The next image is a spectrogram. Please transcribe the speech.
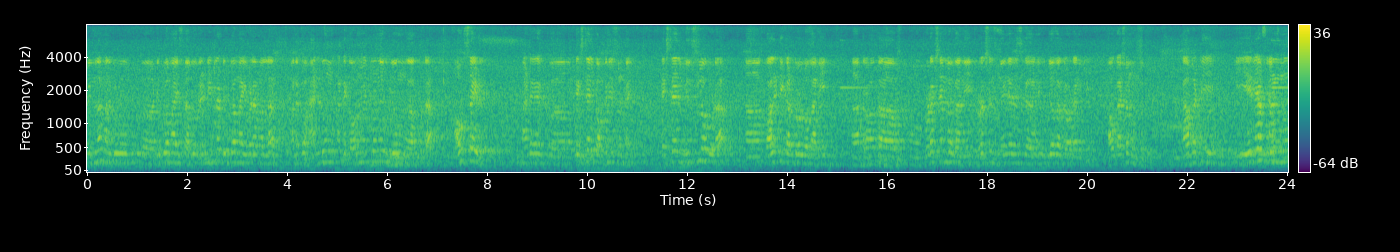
వీటిలో మనకు డిప్లొమా ఇస్తారు. రెండిట్లో డిప్లొమా ఇవ్వడం వల్ల మనకు హ్యాండ్లూమ్ అంటే గవర్నమెంట్లోనే ఉద్యోగం కాకుండా అవుట్ సైడ్ అంటే టెక్స్టైల్ కంపెనీస్ ఉంటాయి. టెక్స్టైల్ మిల్స్లో కూడా క్వాలిటీ కంట్రోల్లో కానీ తర్వాత ప్రొడక్షన్లో కానీ ప్రొడక్షన్స్ మేనేజర్స్గా కానీ ఉద్యోగాలు రావడానికి అవకాశం ఉంటుంది. కాబట్టి ఈ ఏరియా పిల్లలను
